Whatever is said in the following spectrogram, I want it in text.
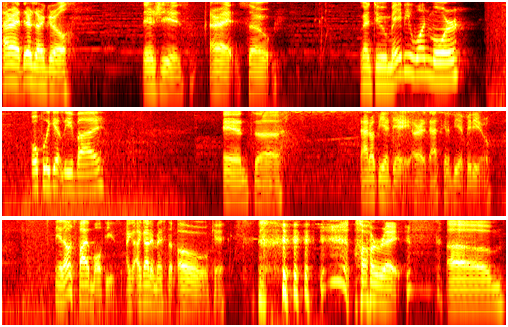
Alright, there's our girl. There she is. Alright, so we're gonna do maybe one more. Hopefully get Levi. And uh, that'll be a day. Alright, that's gonna be a video. Yeah, that was five multis. I, I got it messed up. Oh, okay. Alright. Um,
